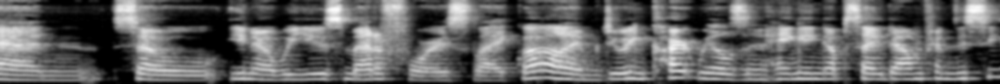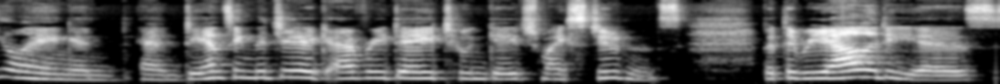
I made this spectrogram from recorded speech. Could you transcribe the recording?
And so, you know, we use metaphors like, well, I'm doing cartwheels and hanging upside down from the ceiling and, and dancing the jig every day to engage my students. But the reality is,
